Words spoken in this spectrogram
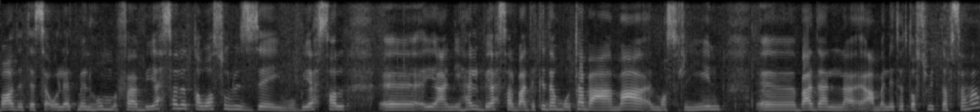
بعض التساؤلات منهم. فبيحصل التواصل إزاي؟ وبيحصل يعني هل بيحصل بعد كده متابعة مع المصريين بعد عملية التصويت نفسها؟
